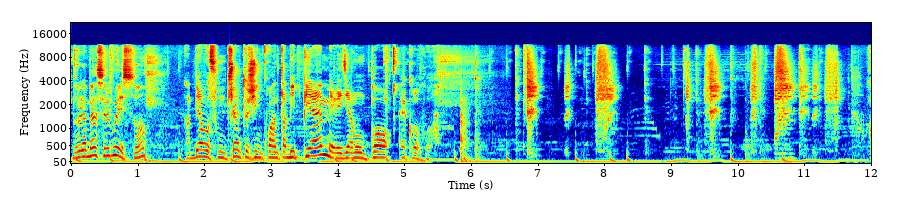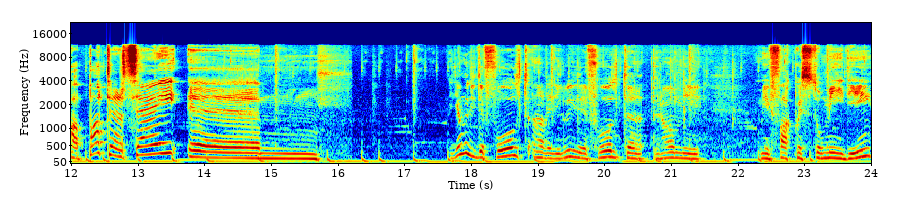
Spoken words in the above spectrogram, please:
dovrebbe essere questo? Abbiamo su un 150 bpm vediamo un po' eccolo qua. A pattern 6 ehm, vediamo di default. Ah vedi lui di default però mi, mi fa questo midi.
